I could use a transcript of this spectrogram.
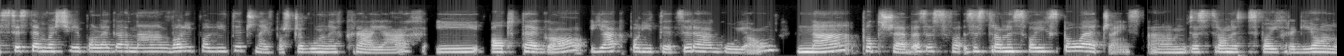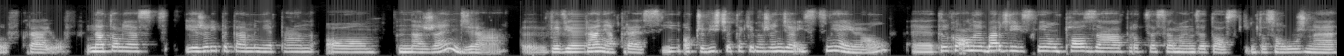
system właściwie polega na woli politycznej w poszczególnych krajach i od tego, jak politycy reagują na potrzebę ze, ze strony swoich społeczeństw, ze strony swoich regionów, krajów. Natomiast jeżeli pyta mnie Pan o narzędzia y, wywierania presji, oczywiście takie narzędzia istnieją, tylko one bardziej istnieją poza procesem ONZ-owskim. To są różne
